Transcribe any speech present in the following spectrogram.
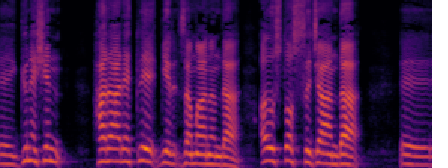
e, güneşin hararetli bir zamanında, Ağustos sıcağında, e,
